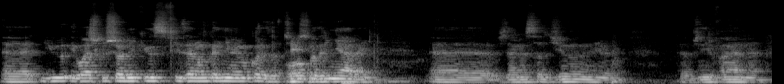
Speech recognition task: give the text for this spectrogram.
Eh, e eu, eu acho que os Sonic Youth fizeram um bocadinho a mesma coisa, Sim, sim. apadrinharem eh, os Dinosaur Jr., os Nirvana,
